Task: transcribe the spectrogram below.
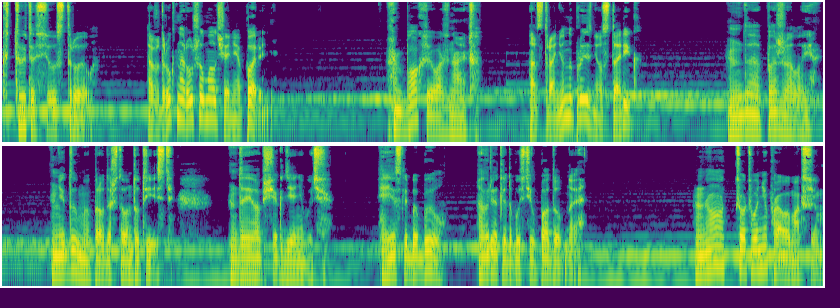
кто это все устроил?» А вдруг нарушил молчание парень. «Бог его знает», — отстраненно произнес старик. «Да, пожалуй. Не думаю, правда, что он тут есть. Да и вообще где-нибудь. Если бы был, вряд ли допустил подобное». «Но тут вы не правы, Максим.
